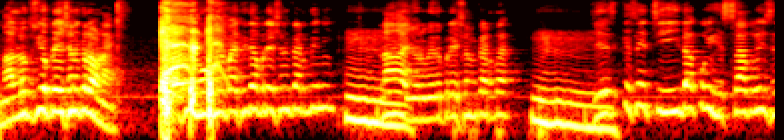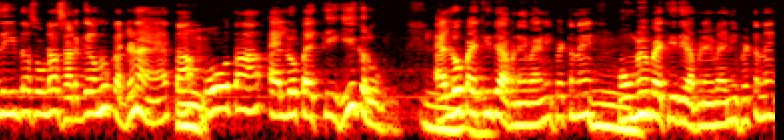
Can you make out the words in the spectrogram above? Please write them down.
ਮੰਨ ਲਓ ਤੁਸੀਂ ਆਪਰੇਸ਼ਨ ਕਰਾਉਣਾ ਹੈ। ਹੋਮਿਓਪੈਥੀ ਦਾ ਆਪਰੇਸ਼ਨ ਕਰਦੇ ਨਹੀਂ। ਨਾ ਆਯੁਰਵੇਦ ਆਪਰੇਸ਼ਨ ਕਰਦਾ ਜੇ ਕਿਸੇ ਚੀਜ਼ ਦਾ ਕੋਈ ਹਿੱਸਾ ਤੁਸੀਂ ਸਰੀਰ ਦਾ ਸੋਡਾ ਸੜ ਗਿਆ ਉਹਨੂੰ ਕੱਢਣਾ ਹੈ ਤਾਂ ਉਹ ਤਾਂ ਐਲੋਪੈਥੀ ਹੀ ਕਰੂਗੀ। ਐਲੋਪੈਥੀ ਦੇ ਆਪਣੇ ਬੈਨੀਫਿਟ ਨੇ ਹੋਮਿਓਪੈਥੀ ਦੇ ਆਪਣੇ ਬੈਨੀਫਿਟ ਨੇ।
